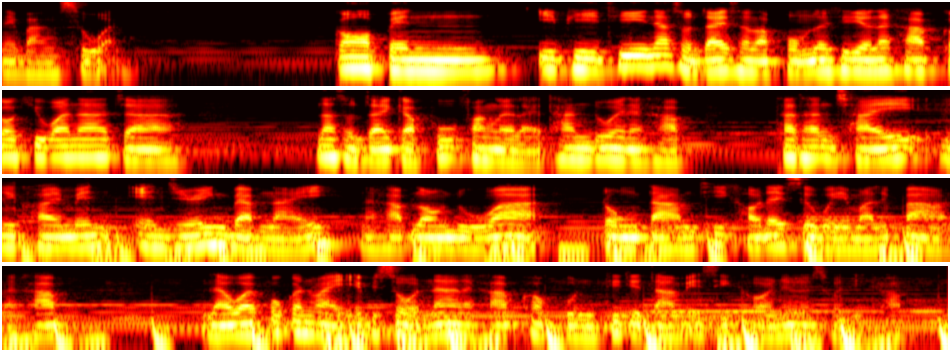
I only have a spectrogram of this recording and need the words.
ในบางส่วน ก็เป็น EP ที่น่าสนใจสำหรับผมเลยทีเดียวนะครับ ก็คิดว่าน่าจะน่าสนใจกับผู้ฟังหลาย ๆ ท่านด้วยนะครับ ถ้าท่านใช้ requirement engineering แบบไหนนะครับ ลองดูว่าตรงตามที่เขาได้เซอร์เวยมาหรือเปล่านะครับ แล้วไว้พบกันใหม่เอพิโซดหน้านะครับ ขอบคุณที่ติดตาม AC Corner สวัสดีครับ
